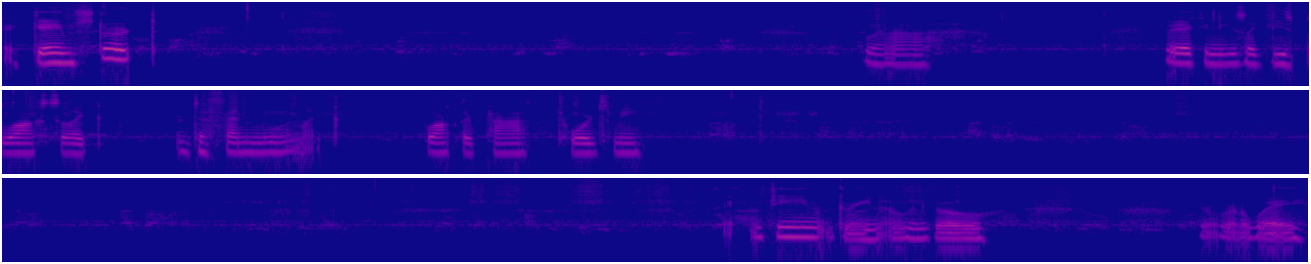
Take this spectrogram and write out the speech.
Okay, game start. Uh, maybe I can use like these blocks to like defend me and like block their path towards me. Okay, I'm team green. I'm gonna go. I'm gonna run away.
